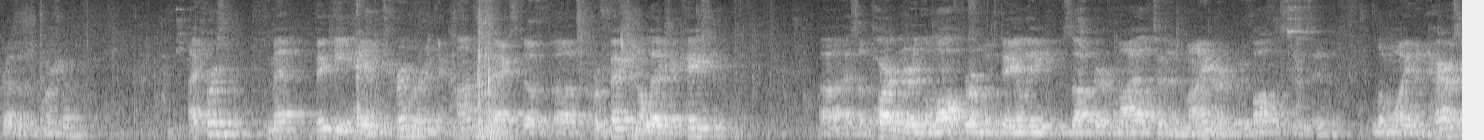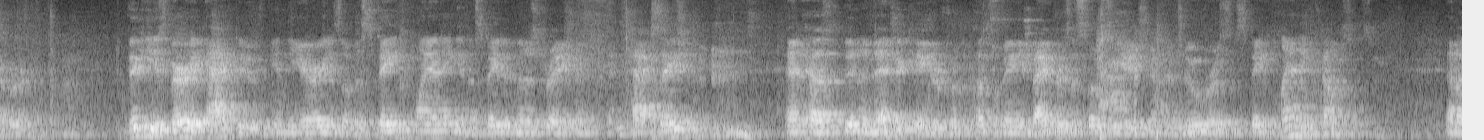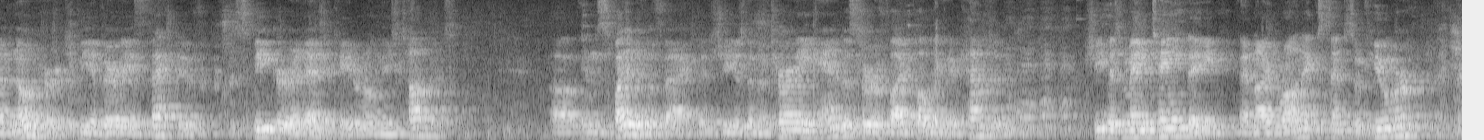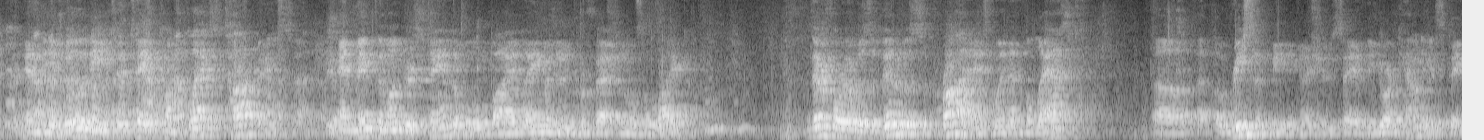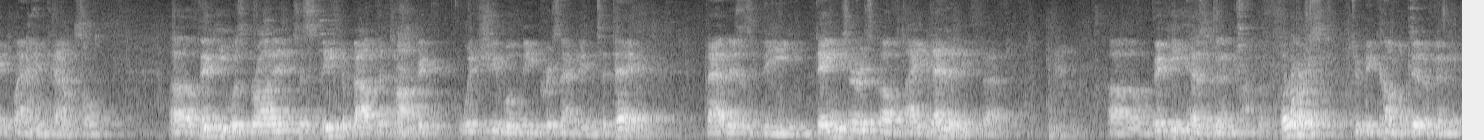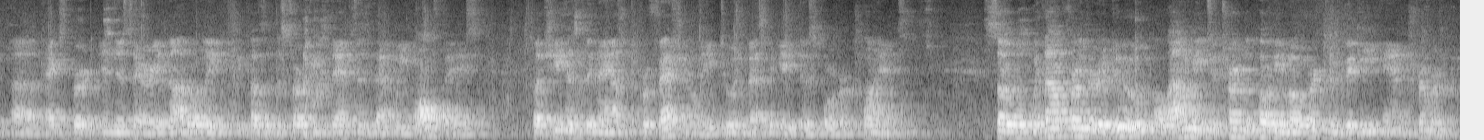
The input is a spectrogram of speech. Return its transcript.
President Marshall. I first met Vicky Ann Trimmer in the context of uh, professional education. Uh, as a partner in the law firm of Daley, Zucker, Meilton, and Miner, with offices in Lemoyne and Harrisburg, Vicky is very active in the areas of estate planning and estate administration and taxation, and has been an educator for the Pennsylvania Bankers Association and numerous estate planning councils. And I've known her to be a very effective speaker and educator on these topics. Uh, in spite of the fact that she is an attorney and a certified public accountant, she has maintained a, an ironic sense of humor and the ability to take complex topics and make them understandable by laymen and professionals alike. Therefore, it was a bit of a surprise when at the last, uh, a recent meeting, I should say, of the York County Estate Planning Council, uh, Vicky was brought in to speak about the topic which she will be presenting today. That is the dangers of identity theft. Uh, Vicki has been forced to become a bit of an uh, expert in this area, not only because of the circumstances that we all face, but she has been asked professionally to investigate this for her clients. So without further ado, allow me to turn the podium over to Vicky Ann Trimmer.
